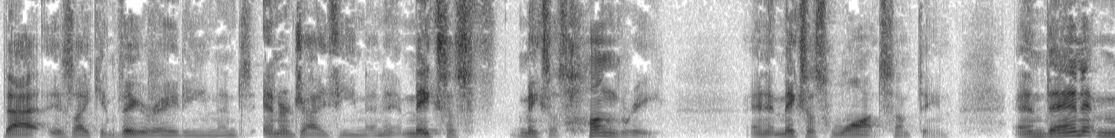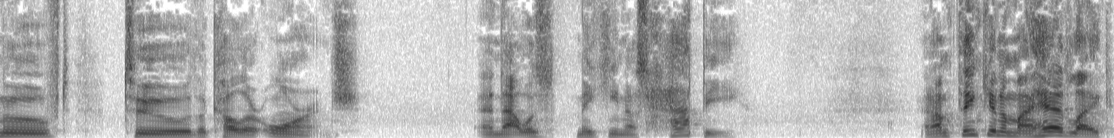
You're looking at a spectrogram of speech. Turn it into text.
that is like invigorating and energizing and it makes us makes us hungry and it makes us want something. And then it moved to the color orange. And that was making us happy. And I'm thinking in my head like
